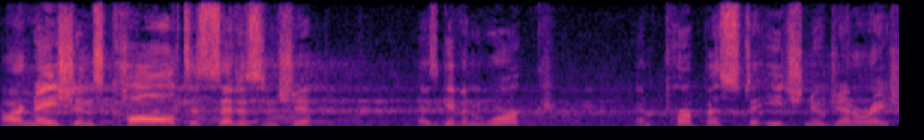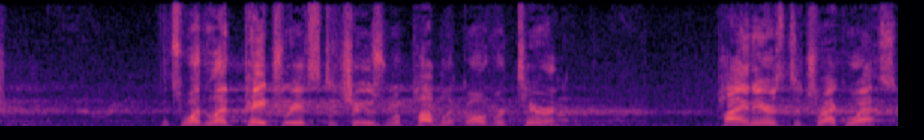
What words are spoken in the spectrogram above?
our nation's call to citizenship has given work and purpose to each new generation. It's what led patriots to choose republic over tyranny, pioneers to trek west,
